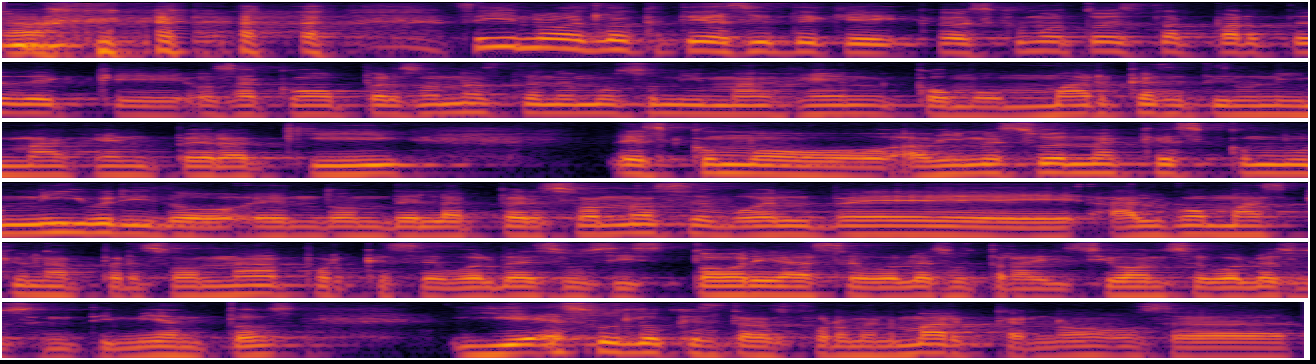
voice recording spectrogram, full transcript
Ah, sí, no, es lo que te iba a decir, de que es como toda esta parte de que, o sea, como personas tenemos una imagen, como marca se tiene una imagen, pero aquí es como, a mí me suena que es como un híbrido en donde la persona se vuelve algo más que una persona porque se vuelve sus historias, se vuelve su tradición, se vuelve sus sentimientos, y eso es lo que se transforma en marca, ¿no? O sea,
